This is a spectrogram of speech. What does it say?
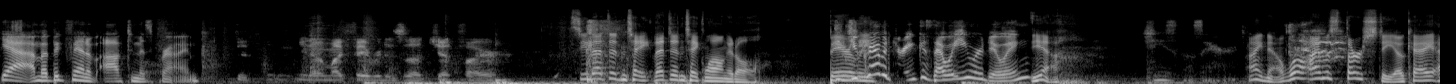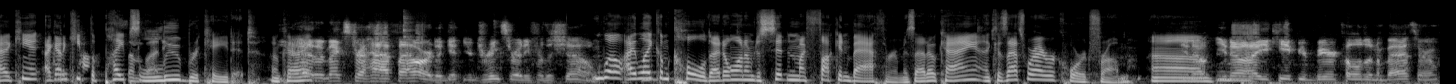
Yeah, I'm a big fan of Optimus Prime. You know, my favorite is uh, Jetfire. See, that didn't take that didn't take long at all. Barely. Did you grab a drink? Is that what you were doing? yeah. Jesus, Eric. I know. Well, I was thirsty. Okay, I can't. I got to keep the pipes Somebody. lubricated. Okay. You had an extra half hour to get your drinks ready for the show. Well, I like them cold. I don't want them to sit in my fucking bathroom. Is that okay? Because that's where I record from. You know, Um, you know how you keep your beer cold in a bathroom.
